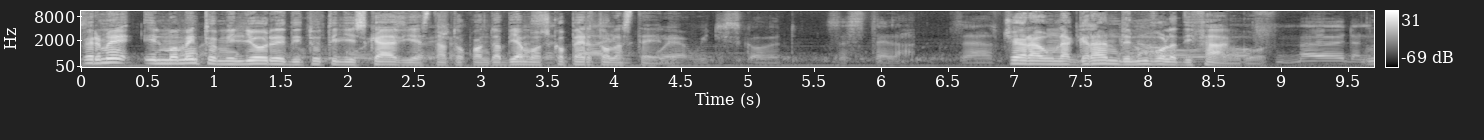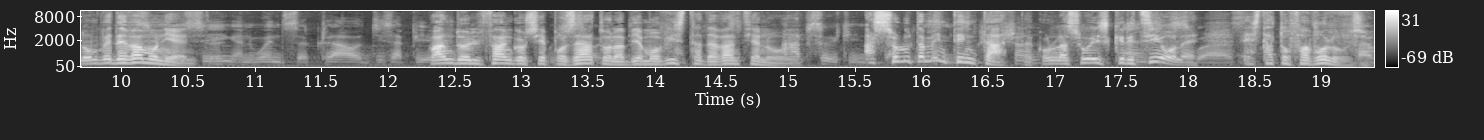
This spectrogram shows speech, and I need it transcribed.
Per me il momento migliore di tutti gli scavi è stato quando abbiamo scoperto la stella. C'era una grande nuvola di fango. Non vedevamo niente. Quando il fango si è posato l'abbiamo vista davanti a noi, assolutamente intatta, con la sua iscrizione. È stato favoloso.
